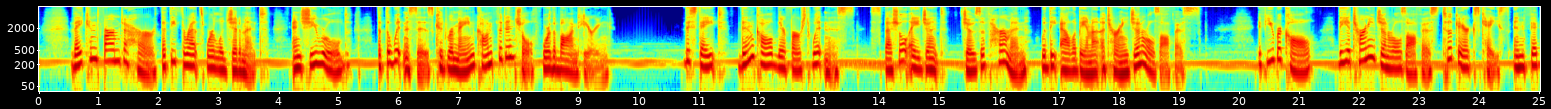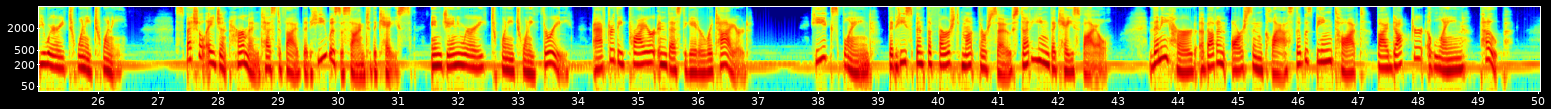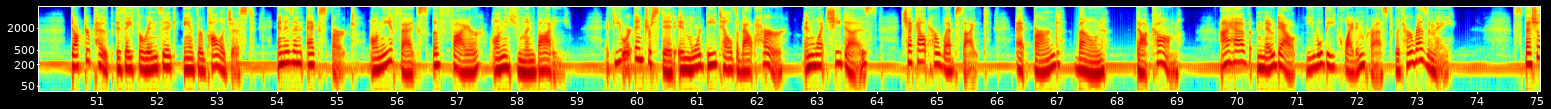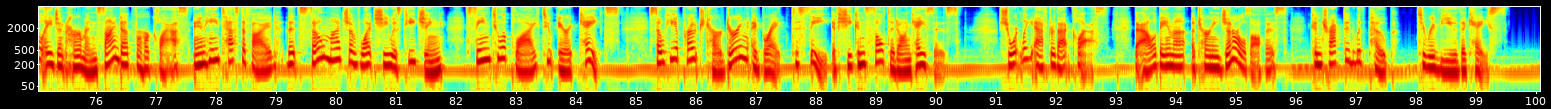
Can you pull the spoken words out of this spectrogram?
They confirmed to her that the threats were legitimate, and she ruled that the witnesses could remain confidential for the bond hearing. The state then called their first witness, Special Agent Joseph Herman with the Alabama Attorney General's Office. If you recall, the Attorney General's Office took Eric's case in February 2020. Special Agent Herman testified that he was assigned to the case in January 2023 after the prior investigator retired. He explained that he spent the first month or so studying the case file. Then he heard about an arson class that was being taught by Dr. Elayne Pope. Dr. Pope is a forensic anthropologist and is an expert on the effects of fire on the human body. If you are interested in more details about her and what she does, check out her website at burnedbone.com. I have no doubt you will be quite impressed with her resume. Special Agent Herman signed up for her class and he testified that so much of what she was teaching seemed to apply to Eric Cates. So he approached her during a break to see if she consulted on cases. Shortly after that class, the Alabama Attorney General's office contracted with Pope to review the case.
